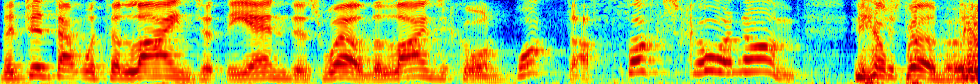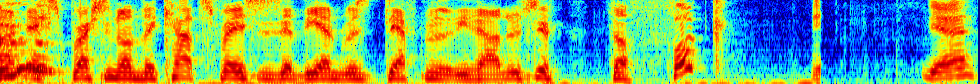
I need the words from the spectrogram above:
Background. They did that with the lines at the end as well. The lines are going, what the fuck's going on? It's Yeah, just, but that expression on the cat's faces at the end was definitely that. It was just, the fuck? Yeah.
